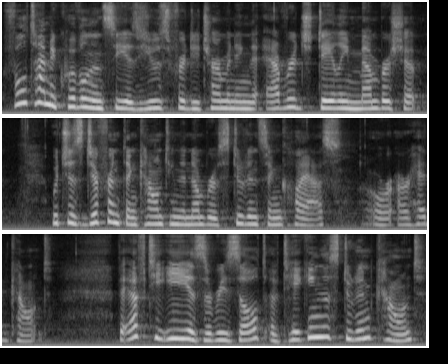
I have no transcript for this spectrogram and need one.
Full-time equivalency is used for determining the average daily membership which is different than counting the number of students in class, or our head count. The FTE is the result of taking the student count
